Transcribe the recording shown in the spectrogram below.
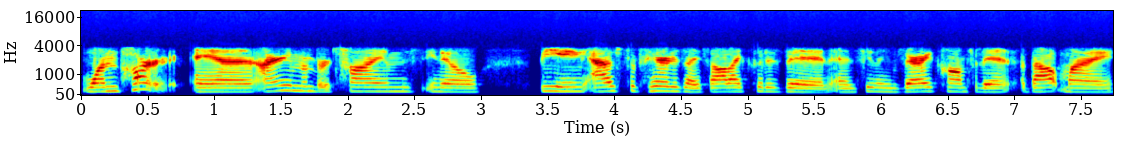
one part. And I remember times, you know, being as prepared as I thought I could have been and feeling very confident about my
